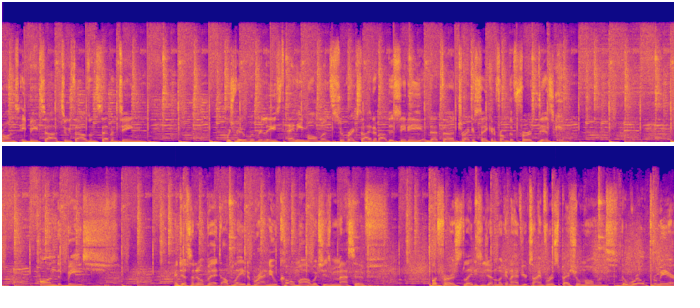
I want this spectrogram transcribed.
Trance Ibiza 2017 which will be released any moment. Super excited about this CD. And that uh, track is taken from the first disc, On the Beach. In just a little bit, I'll play the brand new Coma, which is massive. But first, ladies and gentlemen, can I have your time for a special moment? The world premiere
